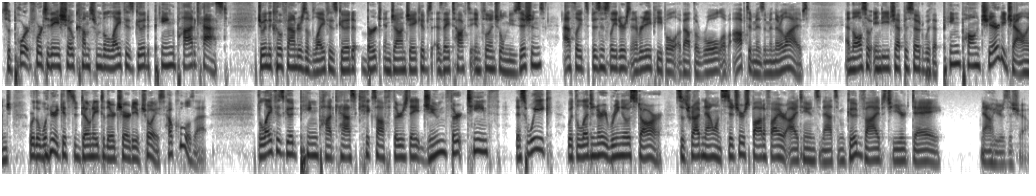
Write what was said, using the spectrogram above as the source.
Support for today's show comes from the Life is Good Ping podcast. Join the co founders of Life is Good, Bert and John Jacobs, as they talk to influential musicians, athletes, business leaders, and everyday people about the role of optimism in their lives. And they'll also end each episode with a ping pong charity challenge where the winner gets to donate to their charity of choice. How cool is that? The Life is Good Ping podcast kicks off Thursday, June 13th this week with the legendary Ringo Starr. Subscribe now on Stitcher, Spotify, or iTunes and add some good vibes to your day. Now, here's the show.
